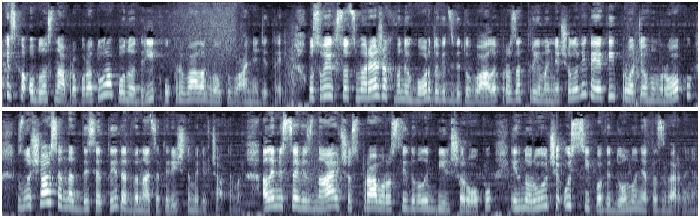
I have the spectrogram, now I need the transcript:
Харківська обласна прокуратура понад рік укривала гвалтування дітей. У своїх соцмережах вони гордо відзвітували про затримання чоловіка, який протягом року знущався над 10 та 12-річними дівчатами. Але місцеві знають, що справу розслідували більше року, ігноруючи усі повідомлення та звернення.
